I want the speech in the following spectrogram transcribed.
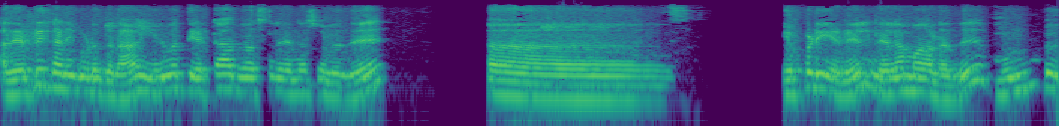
அது எப்படி கனி கொடுக்குறா இருபத்தி எட்டாவது வருஷம் என்ன சொல்லுது? எப்படி எனில் நிலமானது முன்பு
